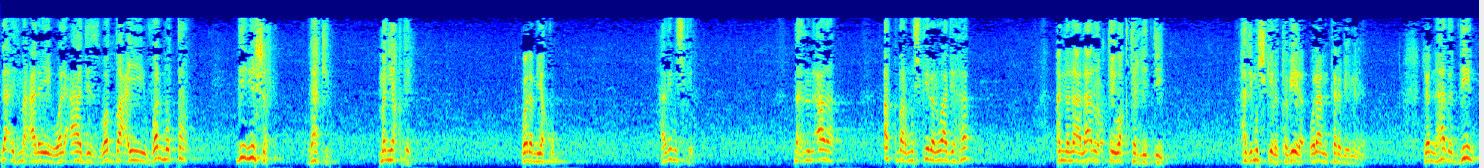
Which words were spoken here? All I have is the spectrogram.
لا إثم عليه والعاجز والضعيف والمضطر. دين يسر لكن من يقدر ولم يقم. هذه مشكلة. نحن الآن أكبر مشكلة نواجهها أننا لا نعطي وقتا للدين. هذه مشكلة كبيرة ولا ننتبه منها. لأن هذا الدين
